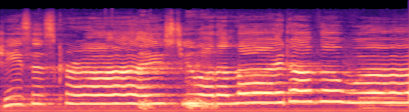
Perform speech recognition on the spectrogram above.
Jesus Christ, you are the light of the world.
